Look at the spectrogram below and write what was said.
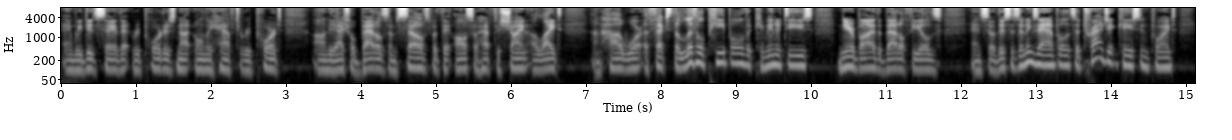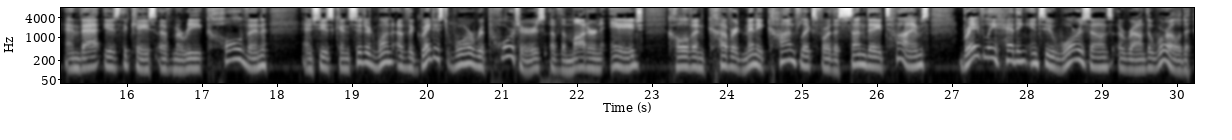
And we did say that reporters not only have to report on the actual battles themselves, but they also have to shine a light on how war affects the little people, the communities nearby the battlefields. And so this is an example. It's a tragic case in point, and that is the case of Marie Colvin and she is considered one of the greatest war reporters of the modern age. Colvin covered many conflicts for the Sunday Times, bravely heading into war zones around the world.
